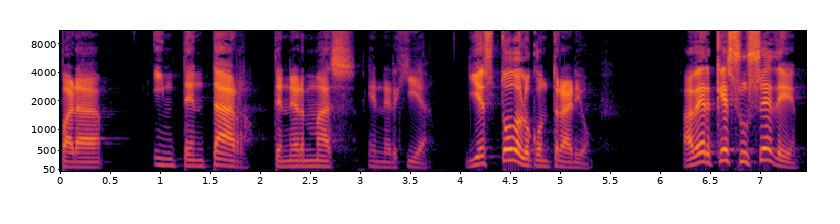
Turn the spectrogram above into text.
para intentar tener más energía. Y es todo lo contrario. A ver, ¿qué sucede?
